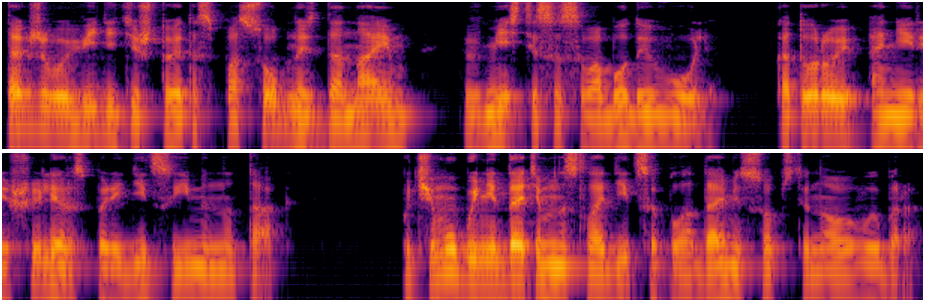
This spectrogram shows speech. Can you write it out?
Также вы видите, что эта способность дана им вместе со свободой воли, которой они решили распорядиться именно так. Почему бы не дать им насладиться плодами собственного выбора?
